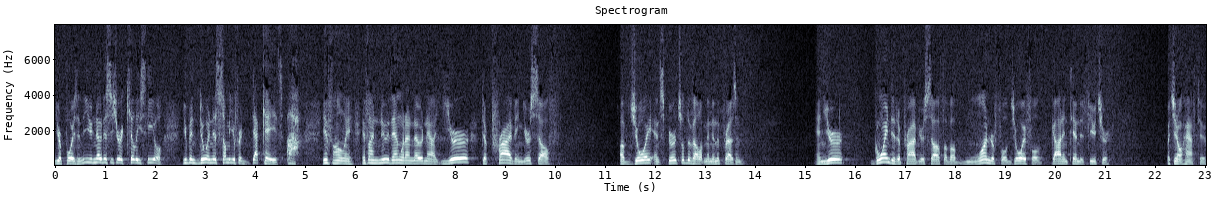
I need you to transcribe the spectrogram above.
your poison. You know this is your Achilles heel. You've been doing this, some of you, for decades. Ah, if only, if I knew then what I know now. You're depriving yourself of joy and spiritual development in the present. And you're going to deprive yourself of a wonderful, joyful, God intended future but you don't have to.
